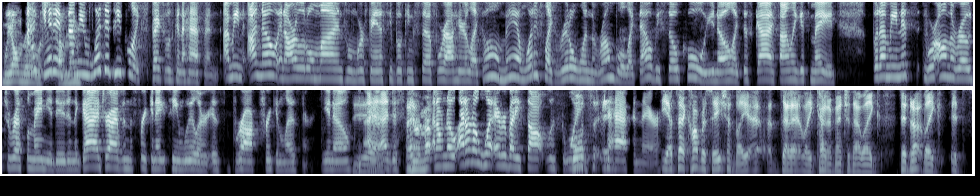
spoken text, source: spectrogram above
we all knew I get it, but I mean, what did people expect was going to happen? I mean, I know in our little minds when we're fantasy booking stuff, we're out here like, oh man, what if like Riddle won the Rumble? Like that would be so cool, you know? Like this guy finally gets made. But I mean, it's we're on the road to WrestleMania, dude, and the guy driving the freaking eighteen wheeler is Brock freaking Lesnar. You know, Yeah. I, I just You're not- I don't know. I don't know what everybody thought was going Well, to it- happen there. Yeah, it's that conversation like uh, that I like kind of mentioned that like they're not like it's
